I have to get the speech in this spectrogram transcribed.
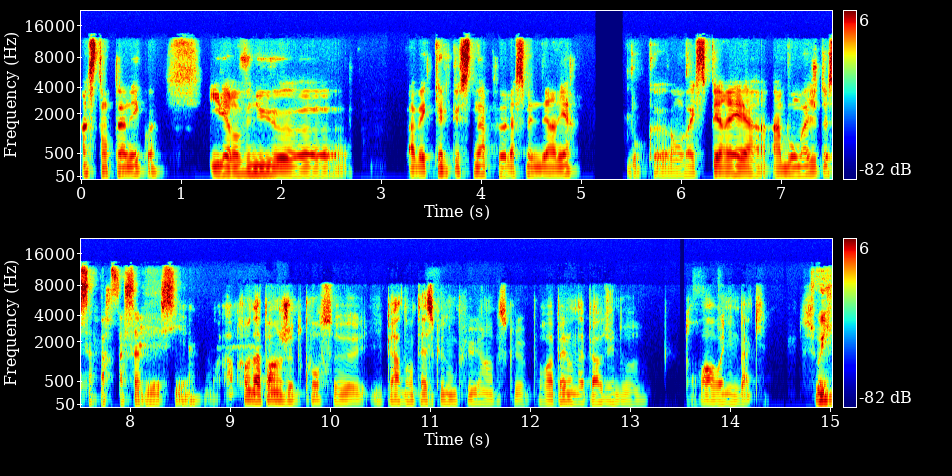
instantané quoi. Il est revenu euh, avec quelques snaps euh, la semaine dernière, donc euh, on va espérer un, un bon match de sa part face à lui aussi. hein. Après, on n'a pas un jeu de course euh, hyper dantesque non plus, hein, parce que pour rappel, on a perdu nos trois running backs. Oui.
